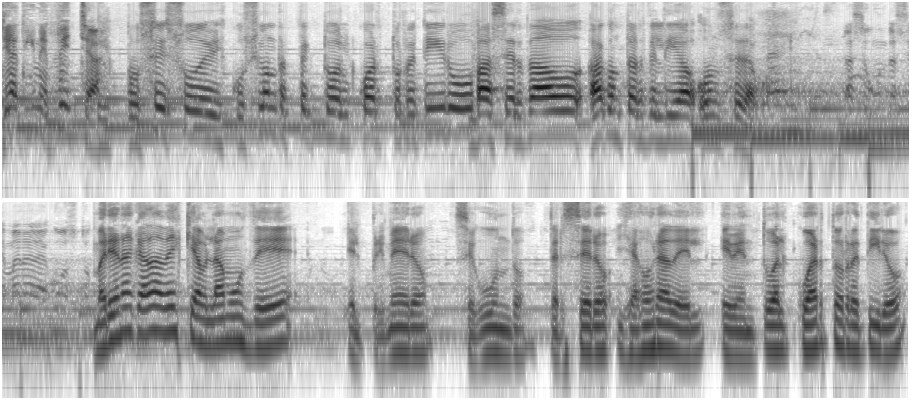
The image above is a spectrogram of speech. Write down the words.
ya tiene fecha. El proceso de discusión respecto al cuarto retiro va a ser dado a contar del día 11 de agosto. La segunda semana de agosto. Mariana, cada vez que hablamos de el primero, segundo, tercero y ahora del eventual cuarto retiro,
